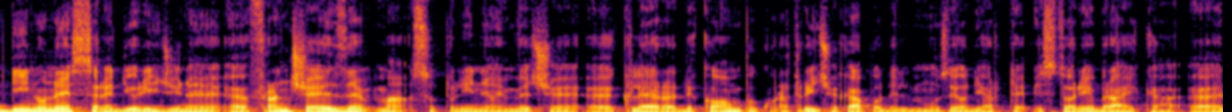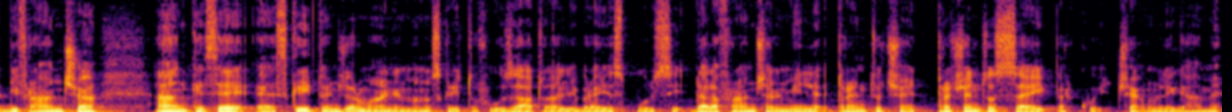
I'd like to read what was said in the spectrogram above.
di non essere di origine eh, francese, ma sottolinea invece eh, Claire Decombe, curatrice capo del Museo di Arte e Storia Ebraica eh, di Francia, anche se scritto in Germania, il manoscritto fu usato dagli ebrei espulsi dalla Francia nel 1306, per cui c'è un legame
